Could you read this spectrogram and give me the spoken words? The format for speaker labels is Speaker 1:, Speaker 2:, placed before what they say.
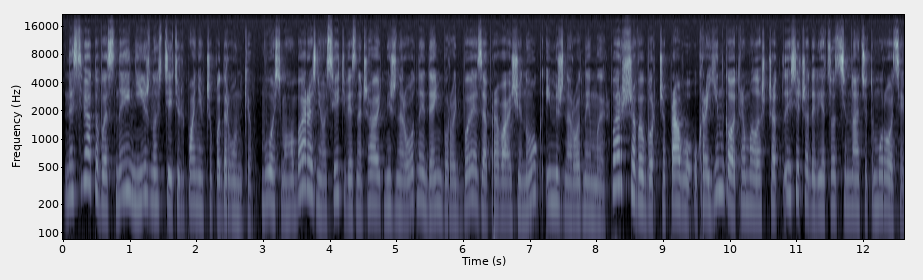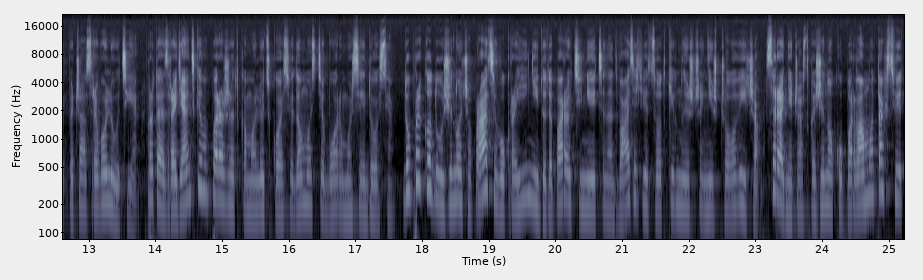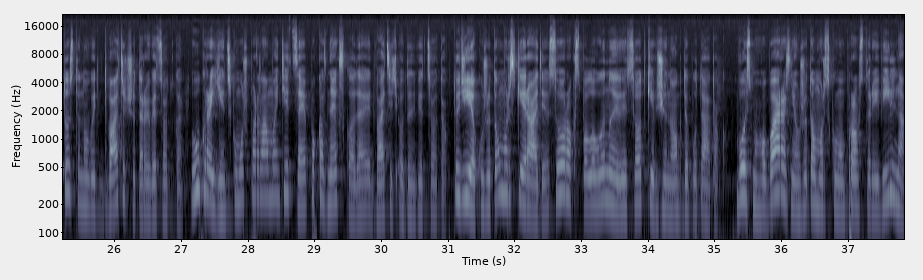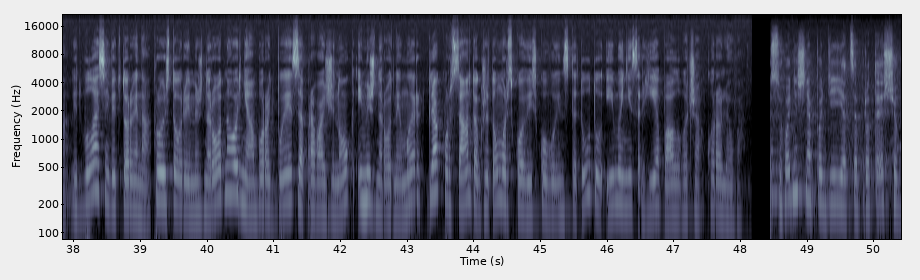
Speaker 1: Не свято весни, ніжності, тюльпанів чи подарунків. 8 березня у світі відзначають Міжнародний день боротьби за права жінок і міжнародний мир. Перше виборче право українка отримала ще в 1917 році під час революції. Проте з радянськими пережитками людської свідомості боремося й досі. До прикладу, жіноча праця в Україні й дотепер оцінюється на 20% нижче ніж чоловіча. Середня частка жінок у парламентах світу становить 24%. В українському ж парламенті цей показник складає 21%. Тоді як у Житомирській раді 40,5% жінок-депутаток. 8 березня у Житомирському просторі Вільна відбулася вікторина про історію міжнародного дня боротьби за права жінок і міжнародний мир для курсанток Житомирського військового інституту імені Сергія Павловича Корольова.
Speaker 2: Сьогоднішня подія це про те, щоб,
